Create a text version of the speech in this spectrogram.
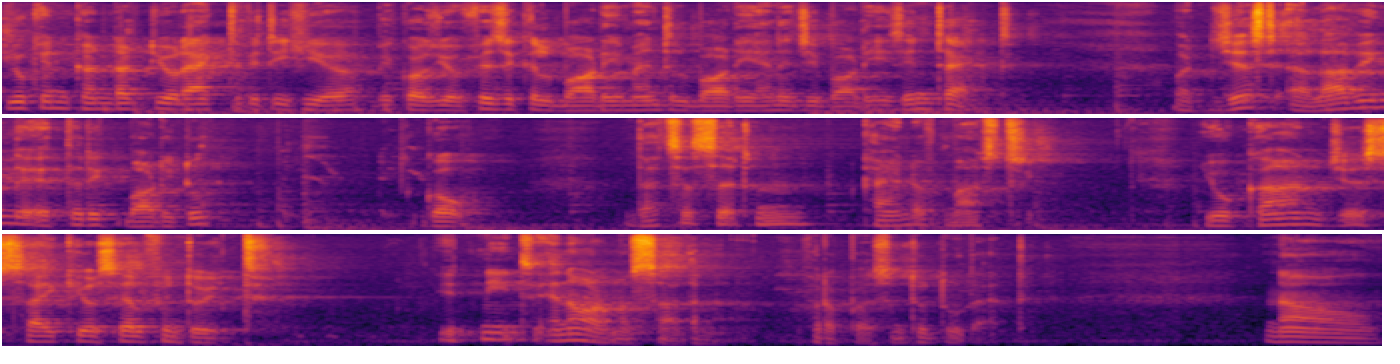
you can conduct your activity here because your physical body, mental body, energy body is intact. But just allowing the etheric body to go, that's a certain kind of mastery. You can't just psych yourself into it. It needs enormous sadhana for a person to do that. Now,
